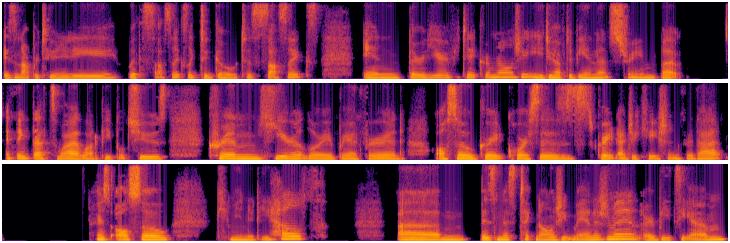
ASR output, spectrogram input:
is an opportunity with Sussex, like to go to Sussex in third year if you take criminology. You do have to be in that stream, but I think that's why a lot of people choose Crim here at Laurier Brantford. Also, great courses, great education for that. There's also community health, um, business technology management or BTM.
